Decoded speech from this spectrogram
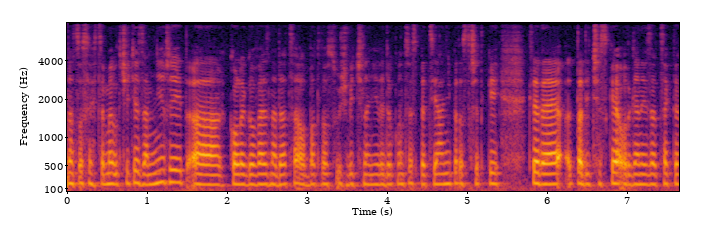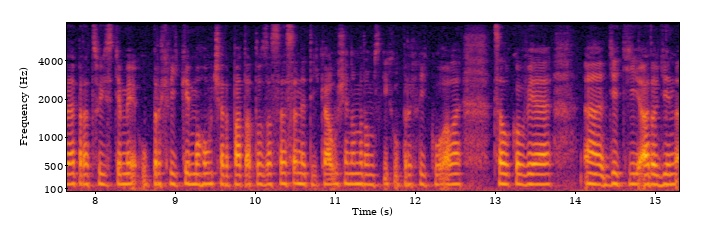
na co se chceme určitě zaměřit. A kolegové z nadace Albatros už vyčlenili dokonce speciální prostředky, které tady české organizace, které pracují s těmi uprchlíky, mohou čerpat a to zase se netýká už jenom romských uprchlíků, ale celkově dětí a rodin,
